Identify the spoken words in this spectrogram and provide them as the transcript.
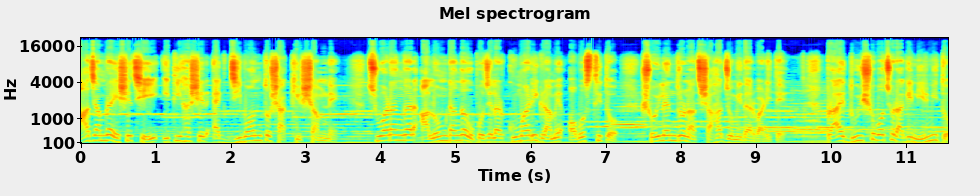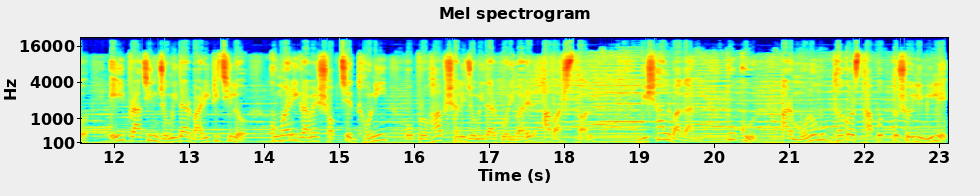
আজ আমরা এসেছি ইতিহাসের এক জীবন্ত সাক্ষীর সামনে। চুয়াডাঙ্গার আলমডাঙ্গা উপজেলার কুমারী গ্রামে অবস্থিত শৈলেন্দ্রনাথ সাহা জমিদার বাড়িতে। প্রায় দুইশো বছর আগে নির্মিত এই প্রাচীন জমিদার বাড়িটি ছিল কুমারী গ্রামের সবচেয়ে ধনী ও প্রভাবশালী জমিদার পরিবারের আবাসস্থল। বিশাল বাগান, পুকুর আর মনোমুগ্ধকর স্থাপত্য শৈলী মিলে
